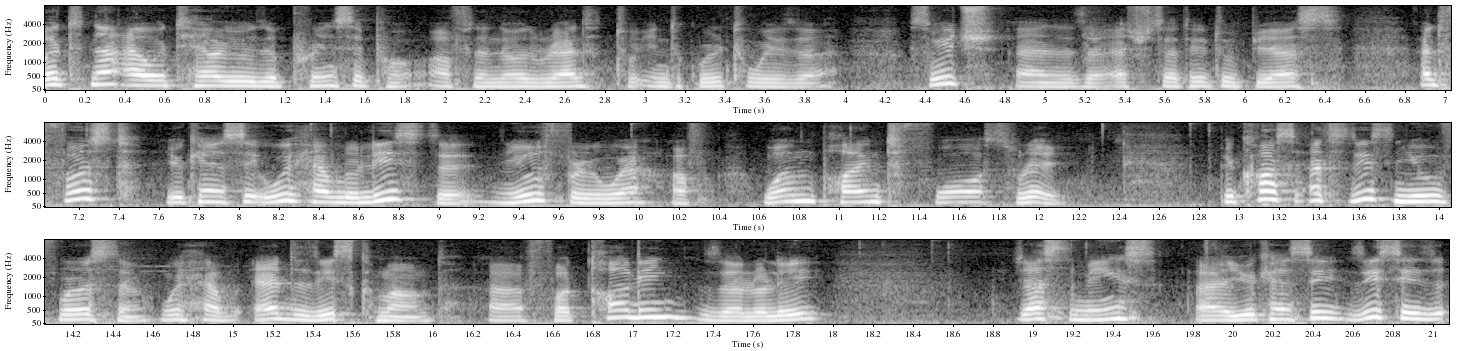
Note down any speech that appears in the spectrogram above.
But now I will tell you the principle of the Node-RED to integrate with the switch and the H32BS. At first, you can see we have released the new firmware of 1.43. Because at this new version, we have added this command uh, for toggling the relay. Just means uh, you can see this is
